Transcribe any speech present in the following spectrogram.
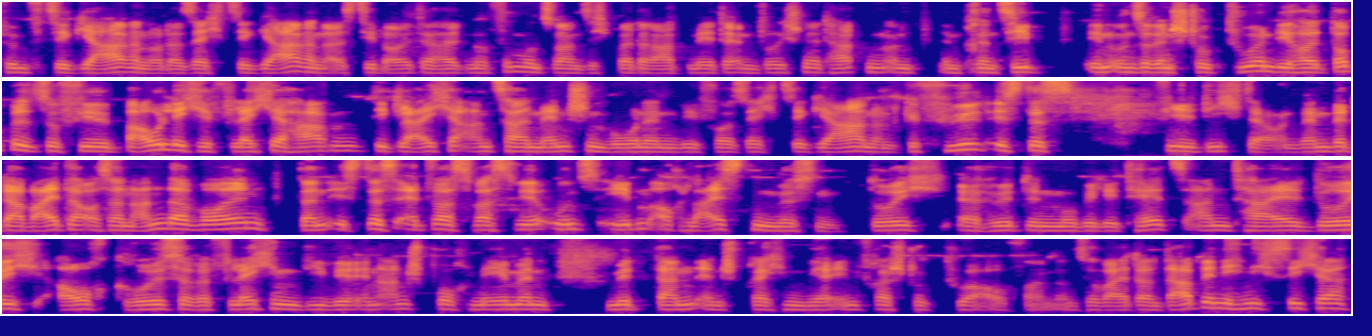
50 Jahren oder 60 Jahren, als die Leute halt nur 25 Quadratmeter im Durchschnitt hatten und im Prinzip in unseren Strukturen, die heute doppelt so viel bauliche Fläche haben, die gleiche Anzahl Menschen wohnen wie vor 60 Jahren. Und gefühlt ist es viel dichter. Und wenn wir da weiter auseinander wollen, dann ist das etwas, was wir uns eben auch leisten müssen durch erhöhten Mobilitätsanteil, durch auch größere Flächen, die wir in Anspruch nehmen, mit dann entsprechend mehr Infrastrukturaufwand und so weiter. Und da bin ich nicht sicher,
